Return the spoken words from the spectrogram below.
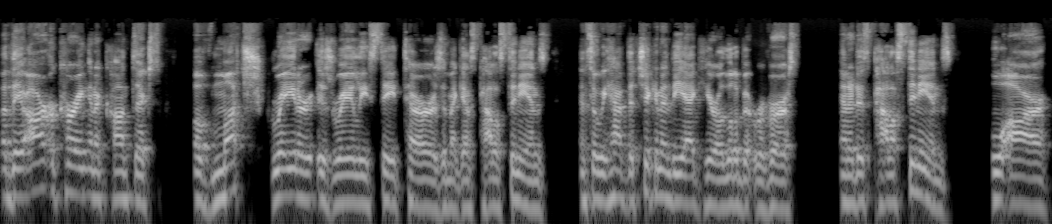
but they are occurring in a context of much greater Israeli state terrorism against Palestinians. And so we have the chicken and the egg here a little bit reversed. And it is Palestinians who are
